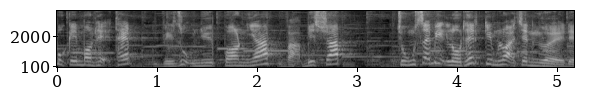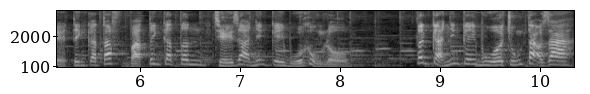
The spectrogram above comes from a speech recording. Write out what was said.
Pokemon hệ thép, ví dụ như Ponyard và Bishop. Chúng sẽ bị lột hết kim loại trên người để Tinkatuff và Tinkaton chế ra những cây búa khổng lồ. Tất cả những cây búa chúng tạo ra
